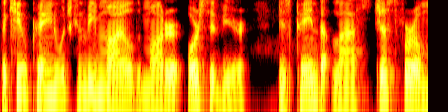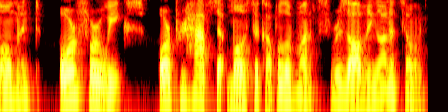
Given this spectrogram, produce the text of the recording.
Acute pain, which can be mild, moderate, or severe, is pain that lasts just for a moment, or for weeks, or perhaps at most a couple of months, resolving on its own.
